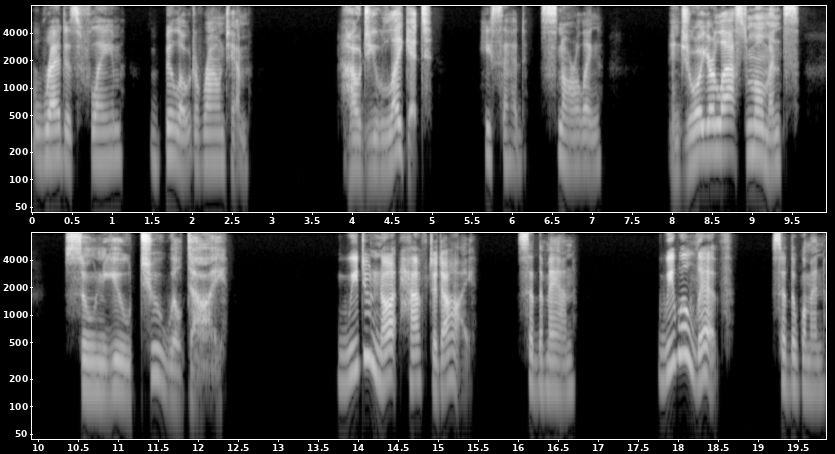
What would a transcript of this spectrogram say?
red as flame, billowed around him. How do you like it? he said, snarling. Enjoy your last moments. Soon you too will die. We do not have to die, said the man. We will live, said the woman.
